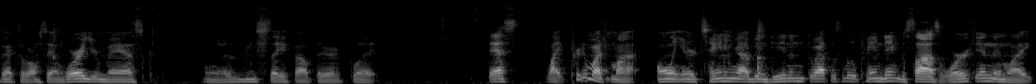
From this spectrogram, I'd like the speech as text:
Back to what I'm saying, wear your mask. You know, be safe out there. But that's like pretty much my only entertaining I've been getting throughout this little pandemic besides working and like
